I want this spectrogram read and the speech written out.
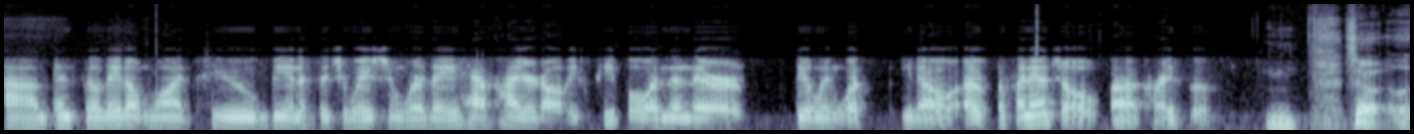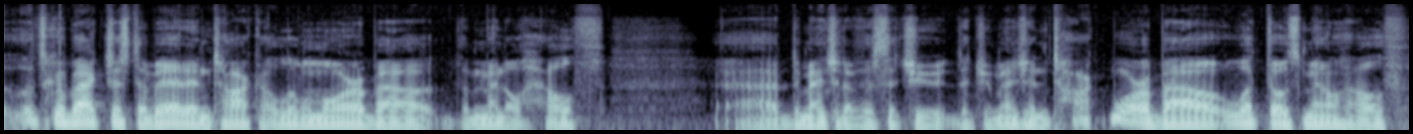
Um, and so they don't want to be in a situation where they have hired all these people and then they're dealing with, you know, a, a financial uh, crisis. So let's go back just a bit and talk a little more about the mental health uh, dimension of this that you that you mentioned. Talk more about what those mental health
